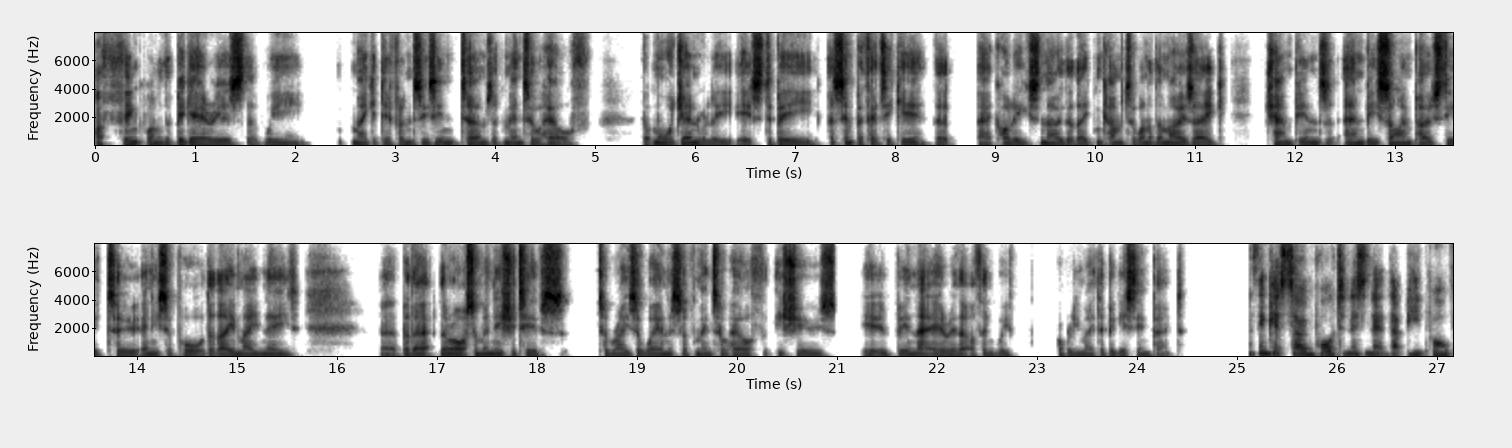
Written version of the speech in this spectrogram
I think one of the big areas that we make a difference is in terms of mental health. But more generally, it's to be a sympathetic ear that our colleagues know that they can come to one of the Mosaic champions and be signposted to any support that they may need. Uh, but that there are some initiatives to raise awareness of mental health issues. It would be in that area that I think we've probably made the biggest impact. I think it's so important, isn't it, that people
